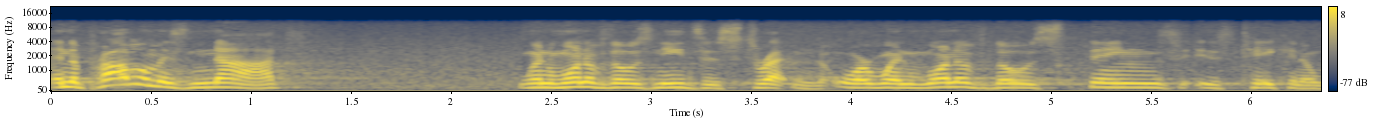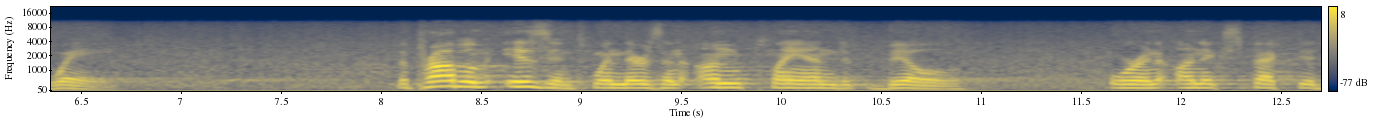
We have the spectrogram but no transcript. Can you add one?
And the problem is not when one of those needs is threatened or when one of those things is taken away. The problem isn't when there's an unplanned bill or an unexpected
